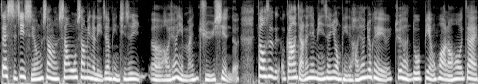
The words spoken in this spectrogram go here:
在实际使用上，商务上面的礼赠品其实呃好像也蛮局限的。倒是我刚刚讲那些民生用品，好像就可以就很多变化，然后在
